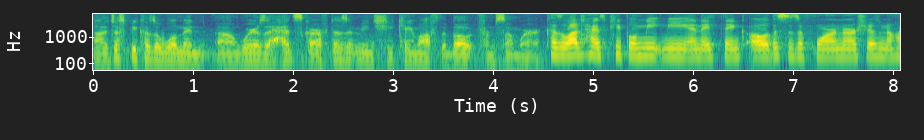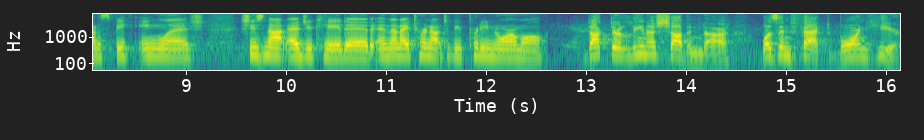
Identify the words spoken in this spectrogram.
Uh, just because a woman uh, wears a headscarf doesn't mean she came off the boat from somewhere. Because a lot of times people meet me and they think, oh, this is a foreigner, she doesn't know how to speak English, she's not educated, and then I turn out to be pretty normal. Dr. Lena Shabandar was in fact born here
